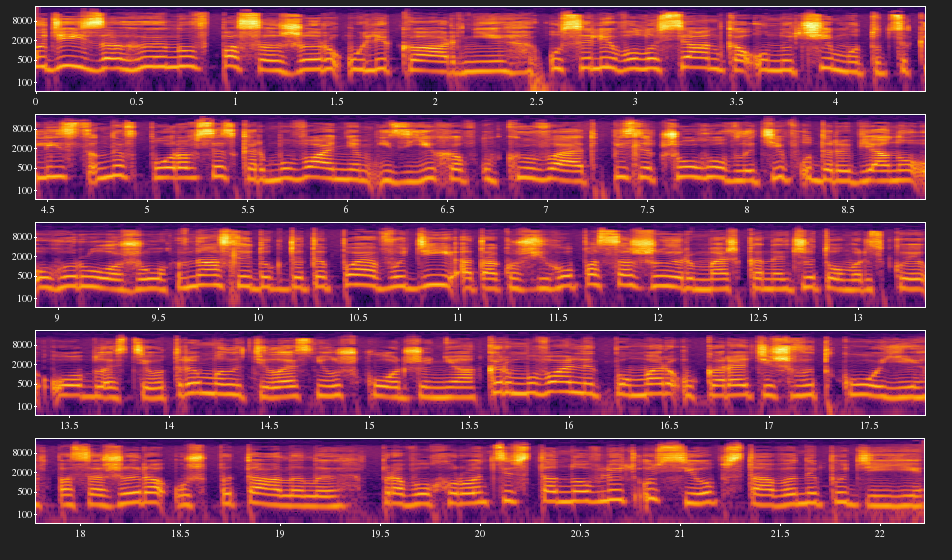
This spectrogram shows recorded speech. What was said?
Водій загинув, пасажир у лікарні. У селі Волосянка уночі мотоцикліст не впорався з кермуванням і з'їхав у кювет, після чого влетів у дерев'яну огорожу. Внаслідок ДТП водій, а також його пасажир, мешканець Житомирської області, отримали тілесні ушкодження. Кермувальник помер у кареті швидкої. Пасажира ушпиталили. Правоохоронці встановлюють усі обставини події.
